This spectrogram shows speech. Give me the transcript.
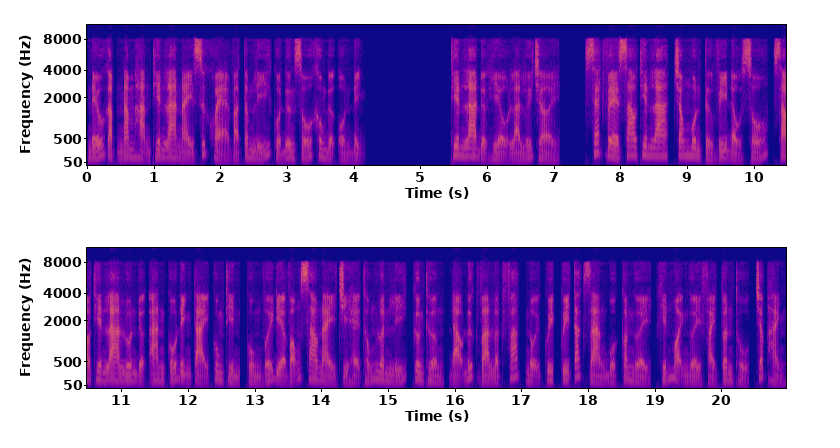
Nếu gặp năm hạn Thiên La này sức khỏe và tâm lý của đương số không được ổn định, Thiên la được hiểu là lưới trời. Xét về sao thiên la, trong môn tử vi đầu số, sao thiên la luôn được an cố định tại cung thìn, cùng với địa võng sao này chỉ hệ thống luân lý, cương thường, đạo đức và luật pháp, nội quy, quy tắc ràng buộc con người, khiến mọi người phải tuân thủ, chấp hành.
